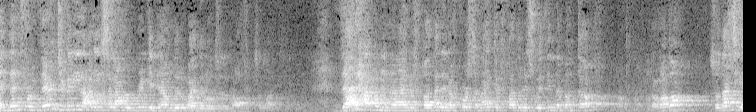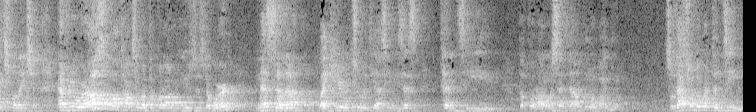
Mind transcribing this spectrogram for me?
and then from there Jibreel alayhi salam would bring it down little by little to the Prophet That happened in the night of Qadr, and of course the night of Qadr is within the month of Ramadan. So that's the explanation. Everywhere else Allah talks about the Quran, and uses the word nazzala, like here in Surah Yasin, He says tanzeel. The Quran was sent down little by little. So that's what the word tanzeel.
